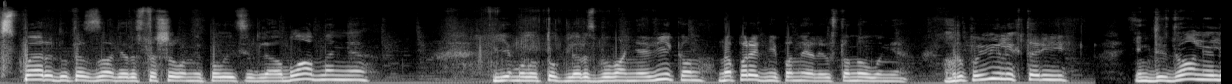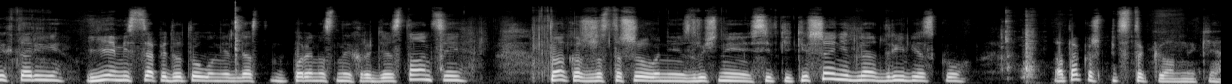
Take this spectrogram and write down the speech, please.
Спереду та ззаді розташовані полиці для обладнання. Є молоток для розбивання вікон. На передній панелі встановлені групові ліхтарі, індивідуальні ліхтарі. Є місця підготовлені для переносних радіостанцій. Також розташовані зручні сітки кишені для дріб'язку, а також підстаканники.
